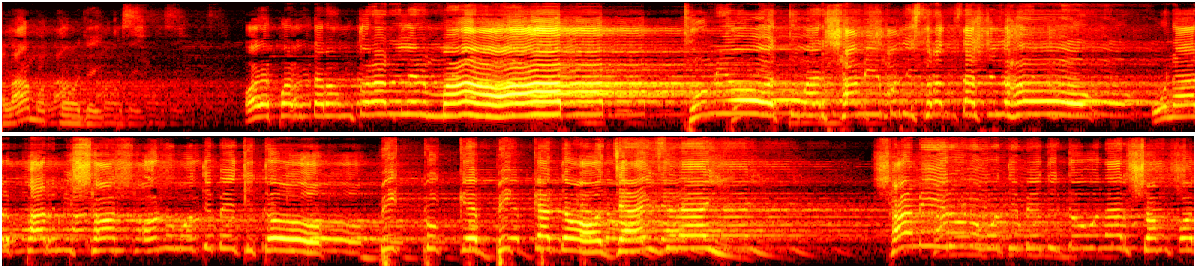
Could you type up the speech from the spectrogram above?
আলামত পাওয়া যাইতেছে। মা তুমিও তোমার স্বামীর প্রতি শ্রদ্ধাশীল হও। ওনার পারমিশন অনুমতি ব্যতীত ভিক্ষুককে ভিক্ষা দেওয়া যায় নাই। স্বামীর অনুমতি ব্যতীত ওনার সম্পদ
